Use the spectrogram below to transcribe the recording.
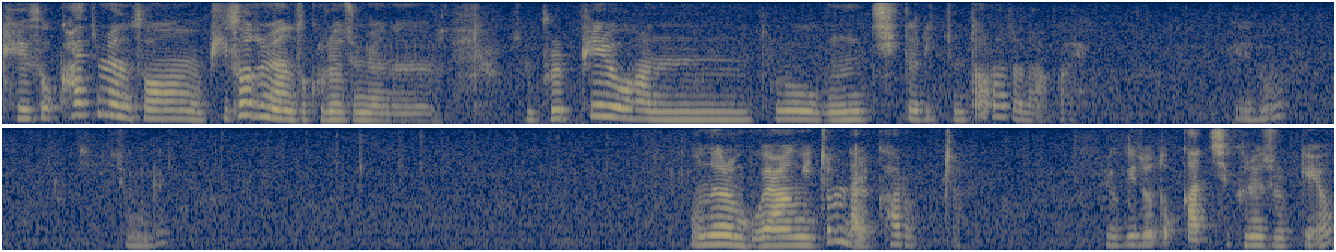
계속 해주면서 빗어주면서 그려주면 은 좀 불필요한 브로우 뭉치들이 좀 떨어져 나가요. 얘로 이 정도? 오늘은 모양이 좀 날카롭죠? 여기도 똑같이 그려줄게요.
